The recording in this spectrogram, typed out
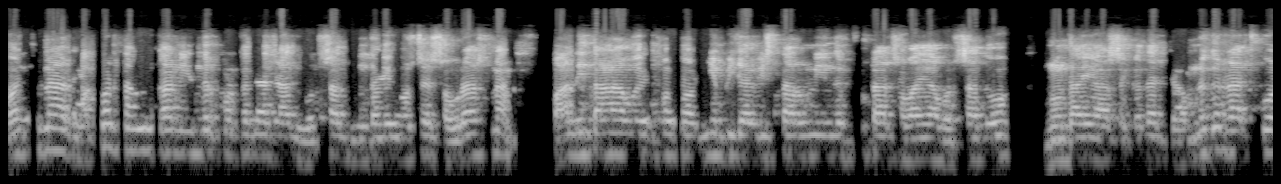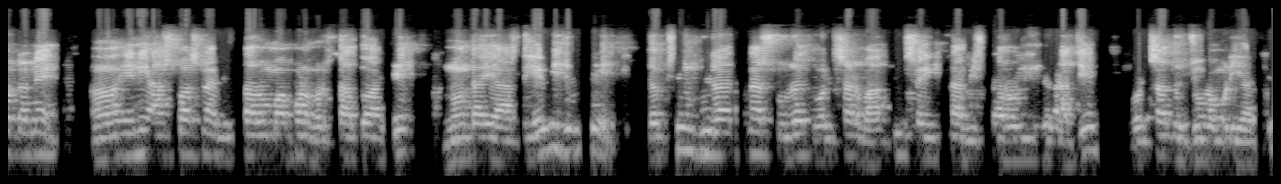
કચ્છના રાપર તાલુકાની અંદર પણ કદાચ આજ વરસાદ નોંધાયો હશે. સૌરાષ્ટ્રના પાલીતાણા હોય અથવા તો અન્ય બીજા વિસ્તારોની અંદર છૂટાછવાયા વરસાદો નોંધાયા હશે. કદાચ જામનગર, રાજકોટ અને એની આસપાસના વિસ્તારોમાં પણ વરસાદો આજે નોંધાયા હશે એવી જ રીતે દક્ષિણ ગુજરાતના સુરત, વલસાડ, વાપી સહિતના વિસ્તારોની અંદર આજે વરસાદો જોવા મળ્યા છે.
